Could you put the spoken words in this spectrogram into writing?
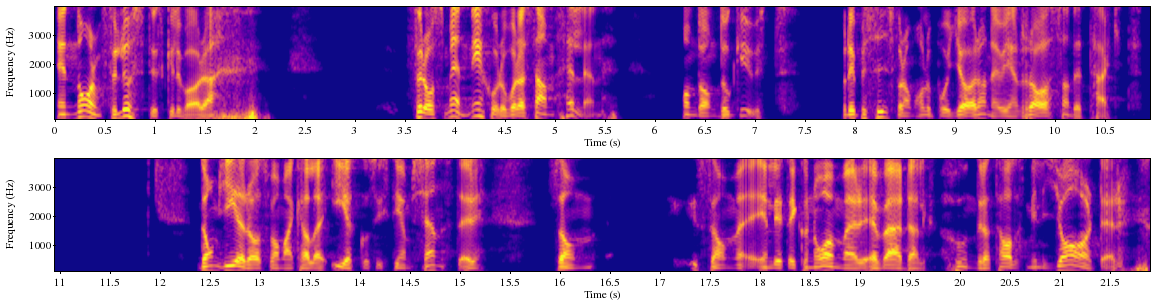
enorm förlust det skulle vara för oss människor och våra samhällen om de dog ut. Och det är precis vad de håller på att göra nu i en rasande takt. De ger oss vad man kallar ekosystemtjänster som, som enligt ekonomer är värda liksom hundratals miljarder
